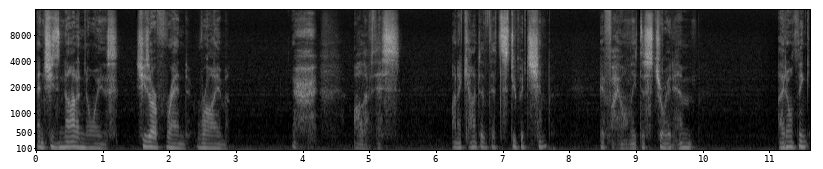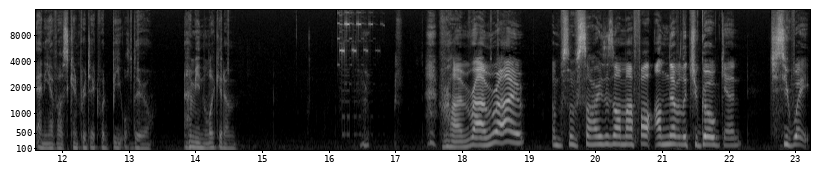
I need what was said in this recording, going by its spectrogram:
And she's not a noise. She's our friend, Rhyme. All of this on account of that stupid chimp. If I only destroyed him. I don't think any of us can predict what Beat will do. I mean, look at him. Rhyme, rhyme, rhyme. I'm so sorry. This is all my fault. I'll never let you go again. Just you wait.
